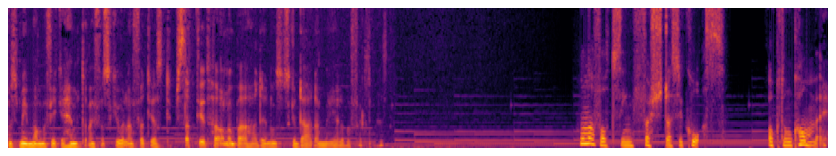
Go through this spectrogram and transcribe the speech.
Och så min mamma fick ju hämta mig från skolan för att jag typ satt i ett hörn och bara hade någon som ska döda mig eller vad fuck som helst. Hon har fått sin första psykos och de kommer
